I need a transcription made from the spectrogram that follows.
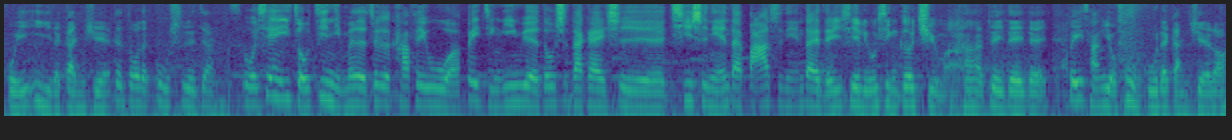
回忆的感觉，更多的故事这样子。我现在一走进你们的这个咖啡屋啊，背景音乐都是大概是七十年代、八十年代的一些流行歌曲嘛。对对对，非常有复古的感觉咯。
